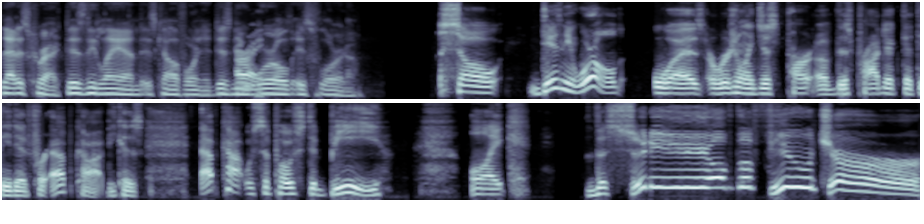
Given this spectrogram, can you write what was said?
that is correct. Disneyland is California. Disney right. World is Florida. So Disney World was originally just part of this project that they did for Epcot because Epcot was supposed to be like the city of the future.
